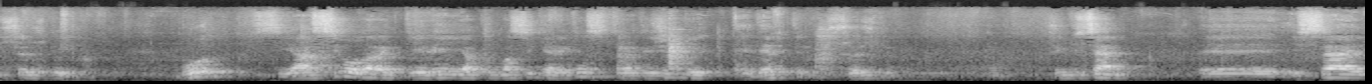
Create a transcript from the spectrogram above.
bir söz değil. Bu siyasi olarak gereği yapılması gereken stratejik bir hedeftir, bir sözdür. Çünkü sen e, İsrail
